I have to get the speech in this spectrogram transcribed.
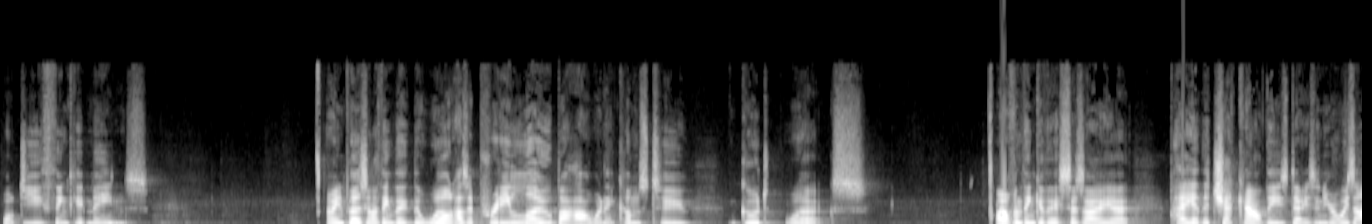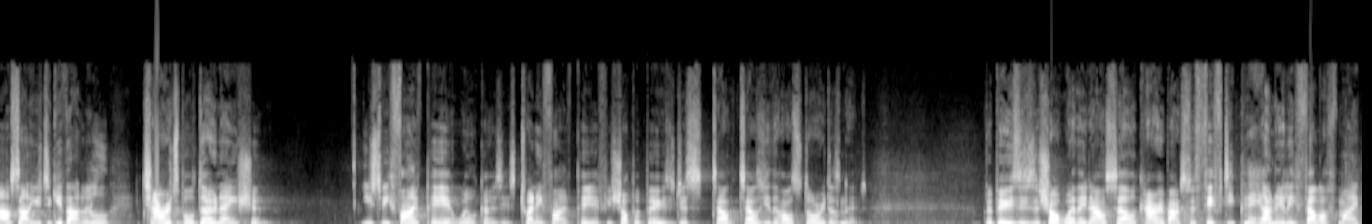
what do you think it means? I mean, personally, I think the, the world has a pretty low bar when it comes to good works. I often think of this as I uh, pay at the checkout these days, and you're always asked, aren't you, to give that little charitable donation. It used to be 5p at Wilko's, it's 25p if you shop at Booths. It just tell, tells you the whole story, doesn't it? But Booths is a shop where they now sell carry bags for 50p. I nearly fell off my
